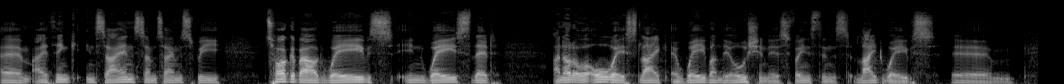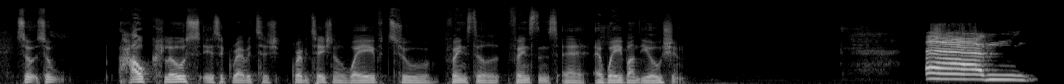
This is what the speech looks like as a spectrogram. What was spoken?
Um, I think in science sometimes we talk about waves in ways that are not always like a wave on the ocean is, for instance, light waves. Um, so, so how close is a gravita- gravitational wave to, for instance, for instance, a, a wave on the ocean? Um,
